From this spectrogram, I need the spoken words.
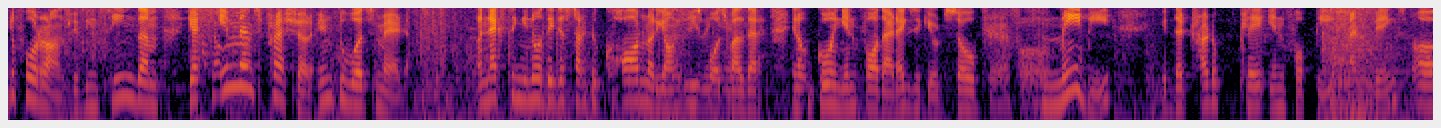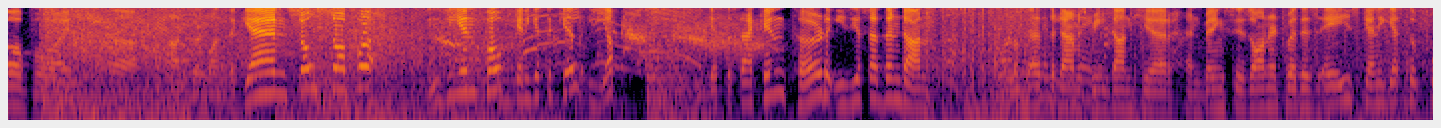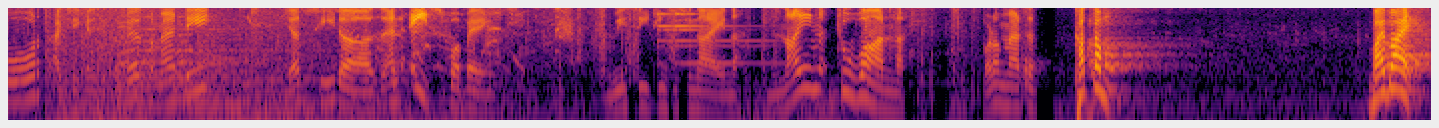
to four rounds, we've been seeing them get immense pressure in towards mid. And next thing you know, they just started to corner young esports while they're, you know, going in for that execute. So Careful. maybe if they try to play in for peace and wings, oh boy, uh, not good once again. Showstopper sees the info. Can he get the kill? Yep. He gets the second, third, easier said than done. Look at the damage being done here. And Binks is on it with his ace. Can he get the fourth? Actually, can he get the fifth? Mandy? Yes, he does. An ace for Binks. We see Team 69. 9 to 1. What a match. Khatam. Bye bye.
